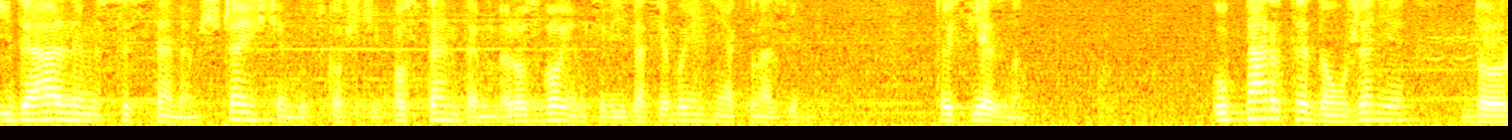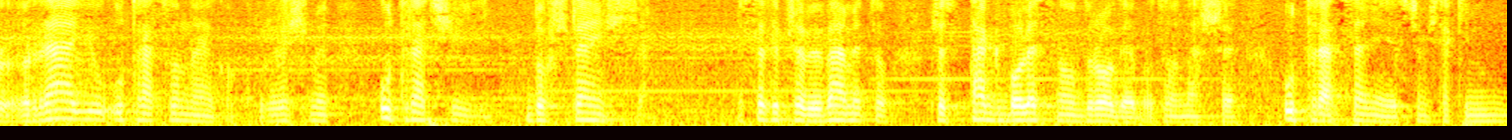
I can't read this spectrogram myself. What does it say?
idealnym systemem, szczęściem ludzkości, postępem, rozwojem cywilizacji, obojętnie jak to nazwiemy. To jest jedno. Uparte dążenie do raju utraconego, któreśmy utracili, do szczęścia. Niestety przebywamy to przez tak bolesną drogę, bo to nasze utracenie jest czymś takim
